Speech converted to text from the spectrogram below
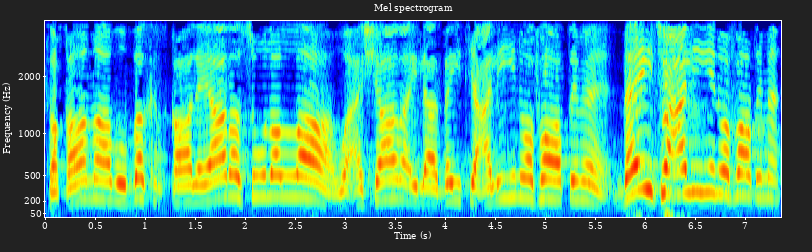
فقام أبو بكر قال يا رسول الله وأشار إلى بيت علي وفاطمة. بيت علي وفاطمة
